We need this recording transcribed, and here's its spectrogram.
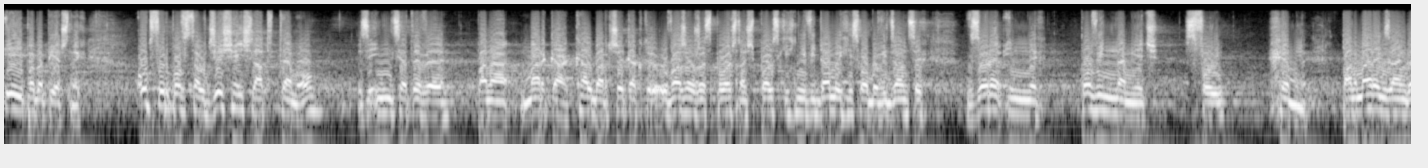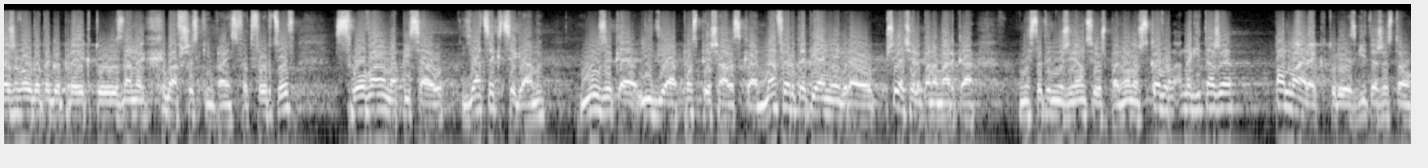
i jej podopiecznych. Utwór powstał 10 lat temu z inicjatywy pana Marka Kalbarczyka, który uważał, że społeczność polskich niewidomych i słabowidzących wzorem innych powinna mieć swój Pan Marek zaangażował do tego projektu znanych chyba wszystkim Państwu twórców. Słowa napisał Jacek Cygan, muzykę Lidia Pospieszalska. Na fortepianie grał przyjaciel pana Marka, niestety nieżyjący już pan Janusz Skowron, a na gitarze pan Marek, który jest gitarzystą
